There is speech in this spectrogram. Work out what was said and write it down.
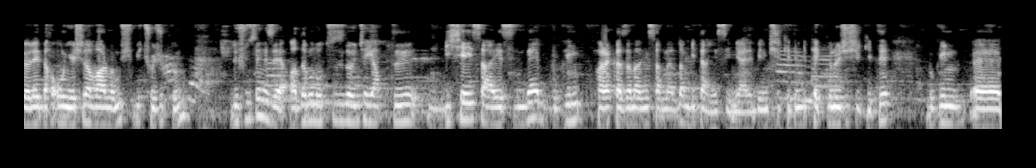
böyle daha 10 yaşına varmamış bir çocuktum. Düşünsenize adamın 30 yıl önce yaptığı bir şey sayesinde bugün para kazanan insanlardan bir tanesiyim. Yani benim şirketim bir teknoloji şirketi. Bugün e,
